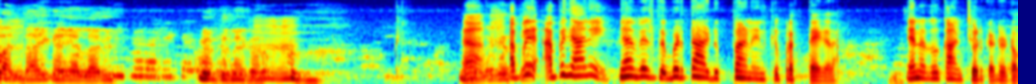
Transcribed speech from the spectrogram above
വലുതായി എല്ലാരും അപ്പൊ അപ്പൊ ഞാനേ ഞാൻ ഇവിടുത്തെ അടുപ്പാണ് എനിക്ക് പ്രത്യേകത. ഞാനത് കാണിച്ചു കൊടുക്കട്ടെ കേട്ടോ.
